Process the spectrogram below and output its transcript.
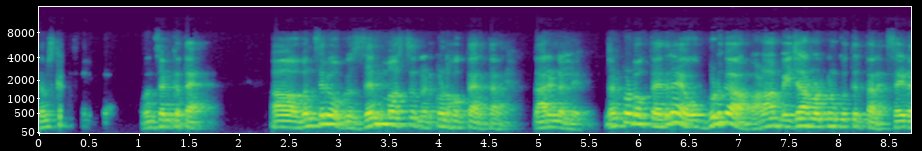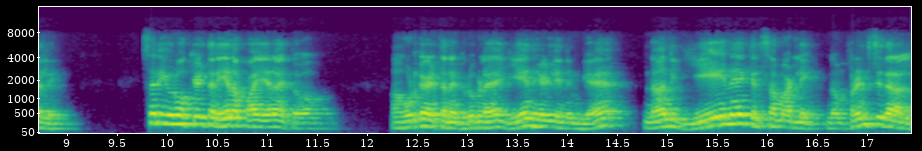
ನಮಸ್ಕಾರ. ಒಂದ್ ಸಣ್ಣ ಕತೆ. ಆ, ಒಂದ್ಸರಿ ಒಬ್ರು ಝೆನ್ ಮಾಸ್ಟರ್ ನಡ್ಕೊಂಡು ಹೋಗ್ತಾ ಇರ್ತಾರೆ ದಾರಿನಲ್ಲಿ. ನಡ್ಕೊಂಡು ಹೋಗ್ತಾ ಇದ್ರೆ ಒಬ್ಬ ಹುಡುಗ ಬಹಳ ಬೇಜಾರ್ ಮಾಡ್ಕೊಂಡು ಕೂತಿರ್ತಾರೆ ಸೈಡ್ ಅಲ್ಲಿ. ಸರಿ, ಇವರು ಕೇಳ್ತಾರೆ, ಏನಪ್ಪಾ, ಏನಾಯ್ತು? ಆ ಹುಡುಗ ಹೇಳ್ತಾನೆ, ಗುರುಗಳೇ, ಏನ್ ಹೇಳಿ ನಿಮ್ಗೆ? ನಾನು ಏನೇ ಕೆಲಸ ಮಾಡ್ಲಿ, ನಮ್ ಫ್ರೆಂಡ್ಸ್ ಇದಾರಲ್ಲ,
